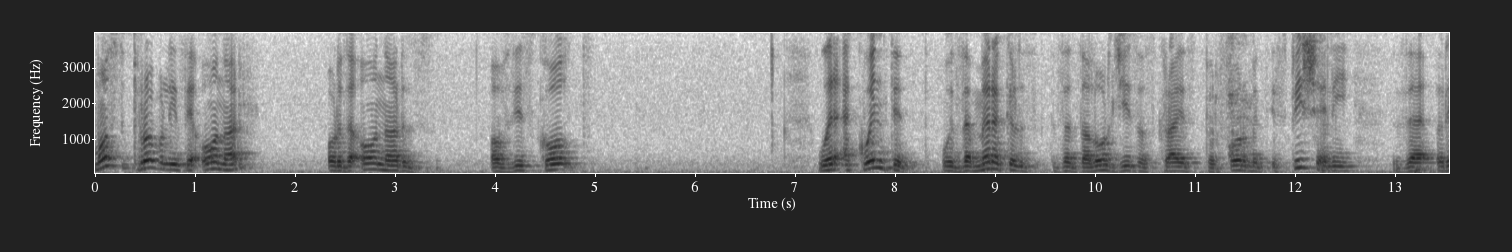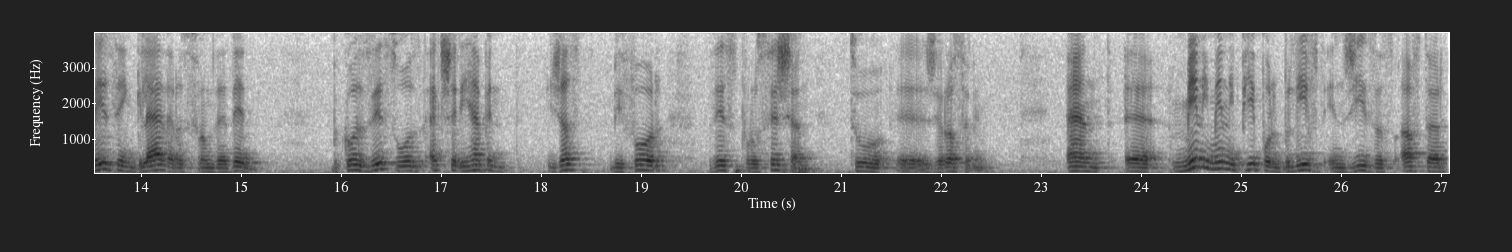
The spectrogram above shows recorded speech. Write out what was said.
most probably the owner or the owners of this cult were acquainted with the miracles that the Lord Jesus Christ performed, especially the raising Lazarus from the dead, because this was actually happened just before this procession to uh, Jerusalem. And uh, many, many people believed in Jesus after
